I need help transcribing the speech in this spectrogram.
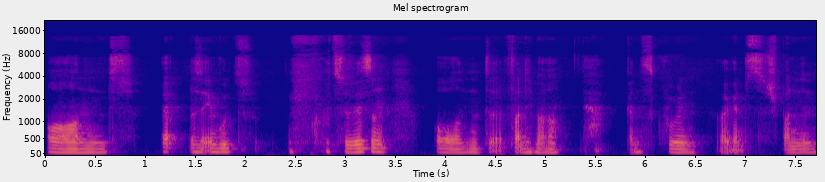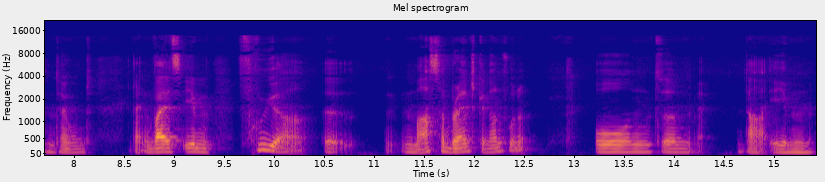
Und ja, das ist eben gut, gut zu wissen. Und äh, fand ich mal ja, ganz coolen, oder ganz spannenden Hintergrund. Weil es eben früher äh, Master Branch genannt wurde. Und ähm, da eben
